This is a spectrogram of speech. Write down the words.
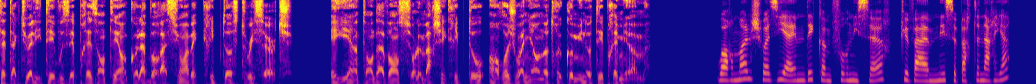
Cette actualité vous est présentée en collaboration avec Cryptost Research. Ayez un temps d'avance sur le marché crypto en rejoignant notre communauté premium. Wormhole choisit AMD comme fournisseur, que va amener ce partenariat?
